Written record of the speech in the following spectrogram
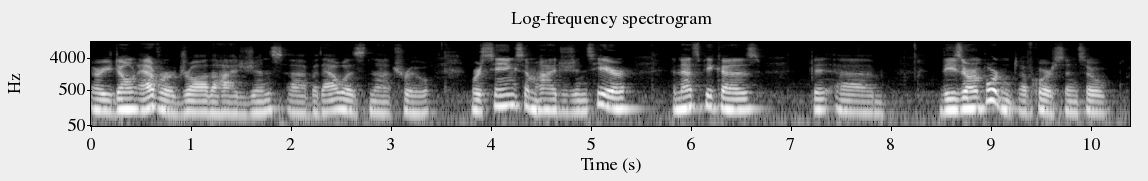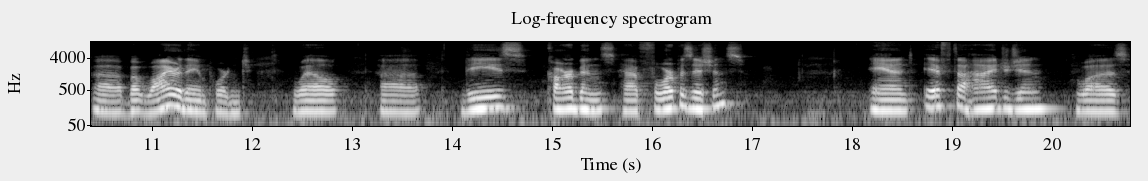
or you don't ever draw the hydrogens, uh, but that was not true. We're seeing some hydrogens here, and that's because the, um, these are important, of course. And so, uh, but why are they important? Well, uh, these carbons have four positions, and if the hydrogen was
